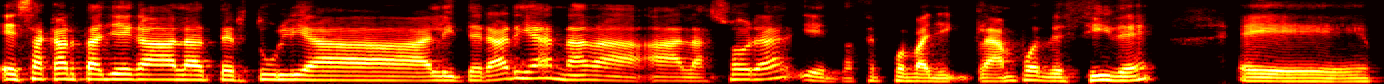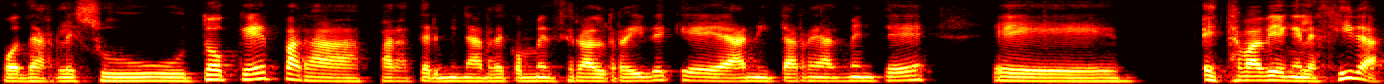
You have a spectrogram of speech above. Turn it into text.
Esa carta llega a la tertulia literaria, nada a las horas, y entonces pues Valle Inclán pues, decide eh, pues, darle su toque para, terminar de convencer al rey de que Anita realmente eh, estaba bien elegida.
